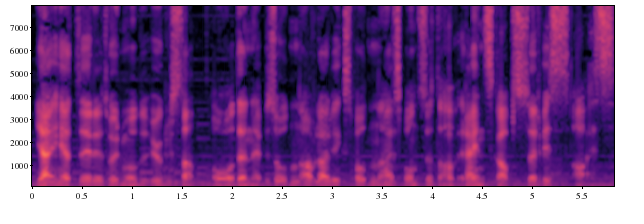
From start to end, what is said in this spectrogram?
Jeg heter Tormod Uglestad, og denne episoden av Larvikspodden er sponset av Regnskapsservice AS.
